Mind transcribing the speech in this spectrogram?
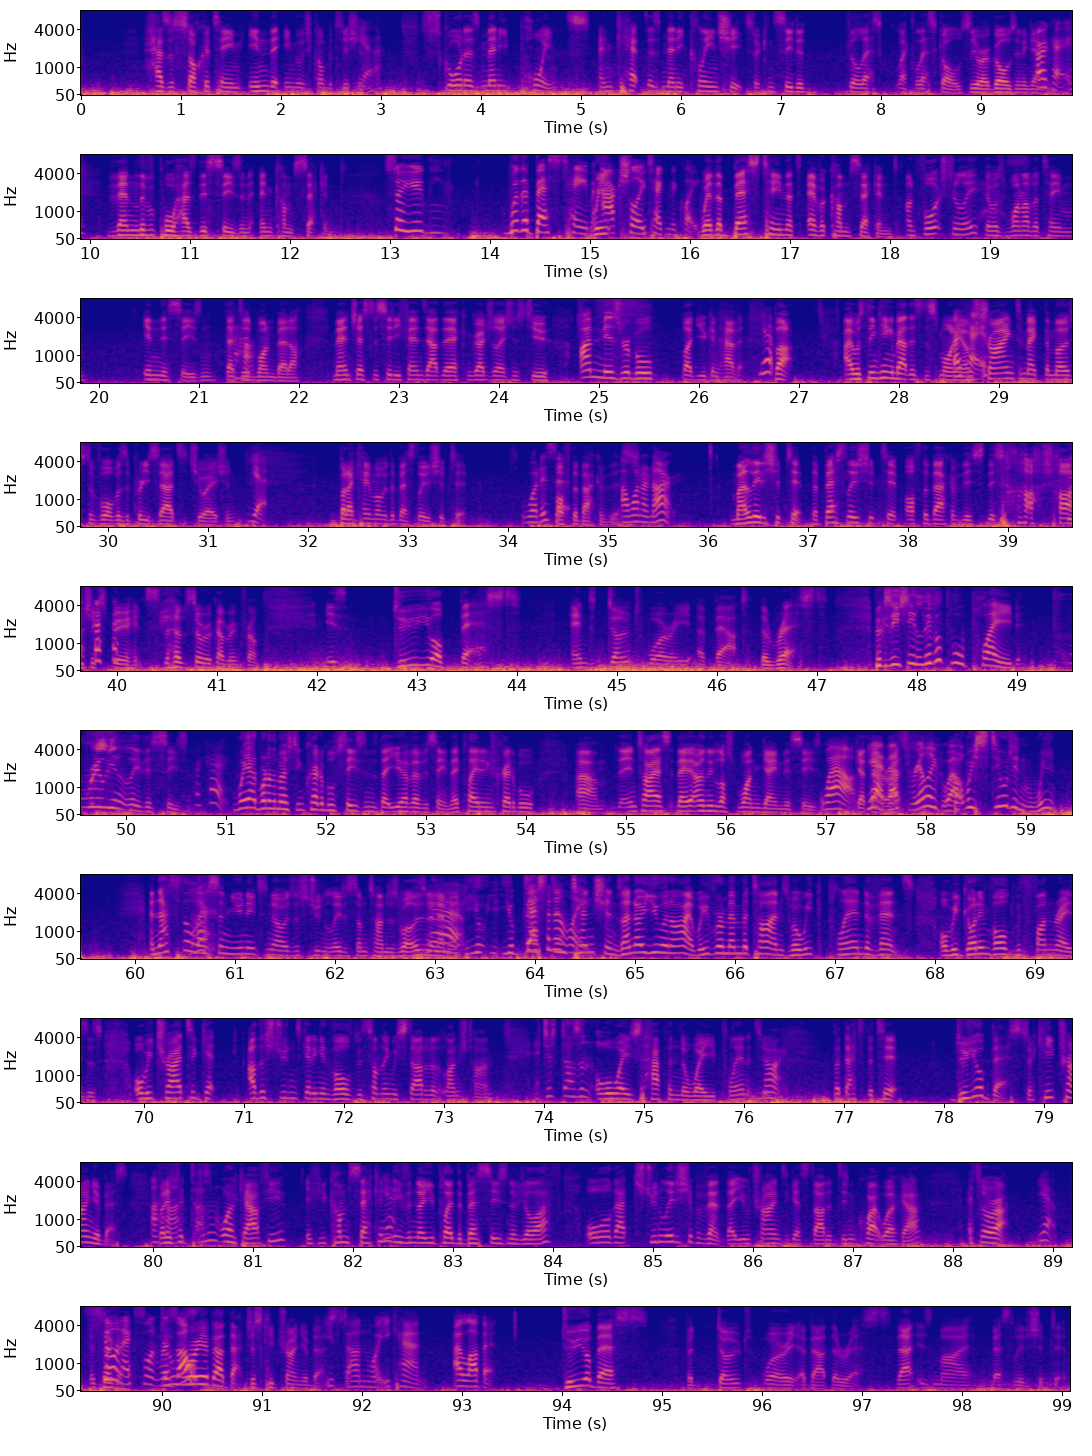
has a soccer team in the English competition Yeah. scored as many points and kept as many clean sheets, so conceded the less like less goals, zero goals in a game. Okay. Then Liverpool has this season and comes second. So you were the best team, We- actually, technically. We're the best team that's ever come second. Unfortunately, there was one other team in this season that Uh-huh. did one better. Manchester City fans out there, congratulations to you. I'm miserable, but you can have it. Yep. But I was thinking about this this morning. I was Okay. trying to make the most of what was a pretty sad situation, yeah. but I came up with the best leadership tip What is it? off it? the back of this. I want to know. My leadership tip, the best leadership tip off the back of this this harsh, harsh experience that I'm still recovering from, is do your best and don't worry about the rest. Because you see, Liverpool played brilliantly this season. Okay. We had one of the most incredible seasons that you have ever seen. They played an incredible, um, the entire. They only lost one game this season. Wow. Get yeah, that, right? that's really well. But we still didn't win. And that's the No. lesson you need to know as a student leader sometimes as well, isn't Yeah. it, Emily? Your, your best Definitely. intentions. I know you and I, we remember times where we planned events or we got involved with fundraisers or we tried to get other students getting involved with something we started at lunchtime. It just doesn't always happen the way you plan it to. No. But that's the tip. Do your best. So keep trying your best. But if Uh-huh. it doesn't work out for you, if you come second, Yeah. even though you played the best season of your life, or that student leadership event that you were trying to get started didn't quite work out, it's all right. yeah. It's Still okay. an excellent result. Don't worry about that. Just keep trying your best. You've done what you can. I love it. Do your best, but don't worry about the rest. That is my best leadership tip.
